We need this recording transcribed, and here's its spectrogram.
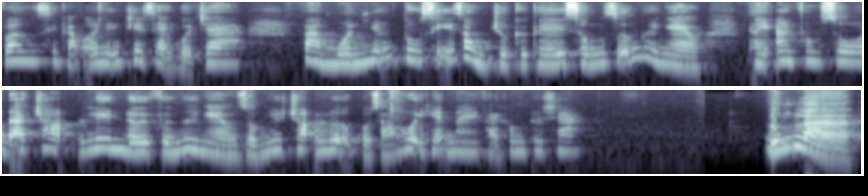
Vâng, xin cảm ơn những chia sẻ của cha. Và muốn những tu sĩ dòng chúa cứu thế sống giữa người nghèo, Thánh Sô đã chọn liên đới với người nghèo giống như chọn lựa của giáo hội hiện nay phải không thưa cha? Đúng là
